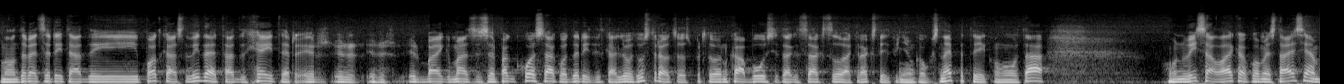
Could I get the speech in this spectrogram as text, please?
Un tāpēc arī tādi podkāstu vidē, tādi hateri ir, ir, ir, ir baigi maz. Es ar pagu, ko sākot darīt, ļoti uztraucos par to, nu, kā būs, ja tagad sāks cilvēki rakstīt, viņiem kaut kas nepatīk. Un tā. Un visā laikā, ko mēs taisījām,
